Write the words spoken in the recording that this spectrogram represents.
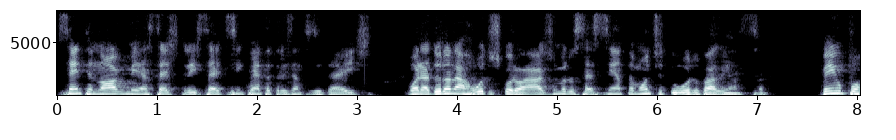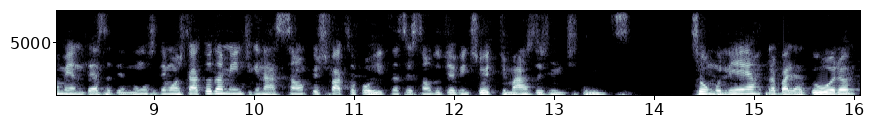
109 6737 50 310, moradora na Rua dos Coroados, número 60, Monte Douro, Valença. Venho por meio dessa denúncia demonstrar toda a minha indignação com os fatos ocorridos na sessão do dia 28 de março de 2023. Sou mulher, trabalhadora,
